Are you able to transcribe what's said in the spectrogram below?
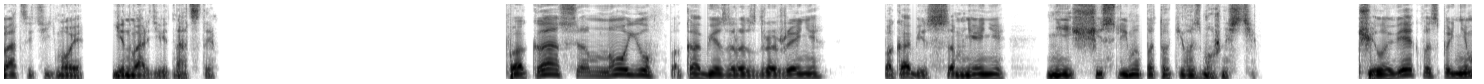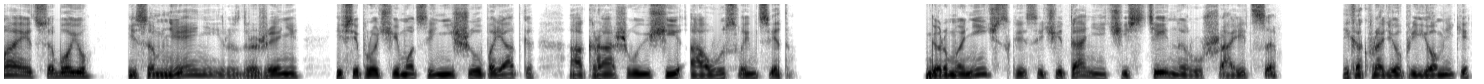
27 январь 19 Пока со мною, пока без раздражения, пока без сомнения, неисчислимы потоки возможностей. Человек воспринимает собою и сомнения, и раздражение, и все прочие эмоции низшего порядка, окрашивающие ауру своим цветом. Гармоническое сочетание частей нарушается, и как в радиоприемнике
